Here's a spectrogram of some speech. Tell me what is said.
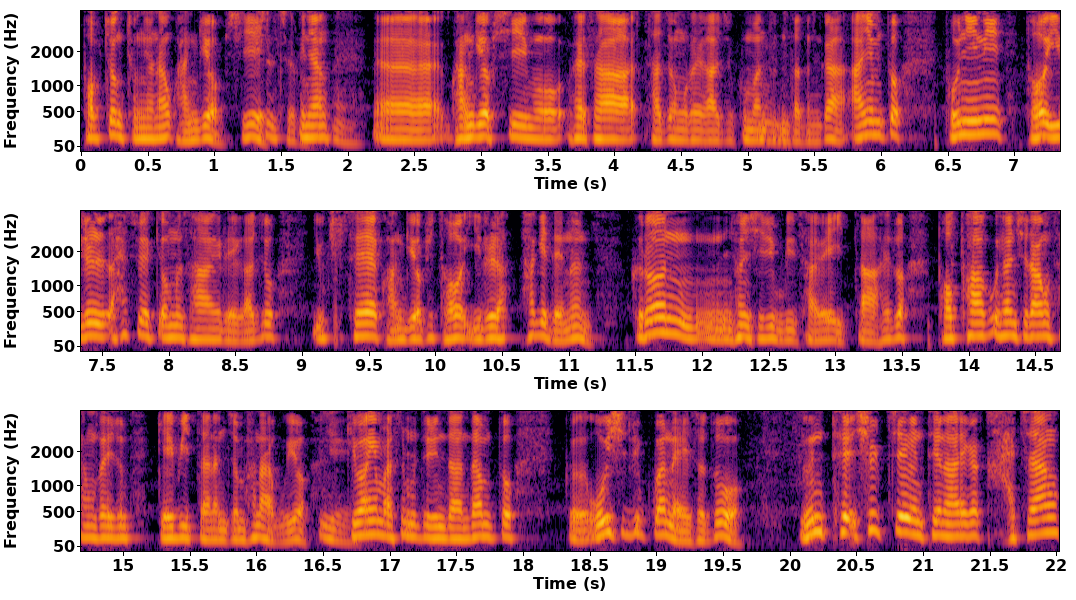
법정 정년하고 관계없이 실제로. 그냥 네. 에, 관계없이 뭐 회사 사정으로 해가지고 그만둔다든가 음. 아니면 또 본인이 더 일을 할 수밖에 없는 상황이 돼가지고 60세에 관계없이 더 일을 하게 되는 그런 현실이 우리 사회에 있다. 그래서 법하고 현실하고 상당히 좀 갭이 있다는 점 하나고요. 예. 기왕에 말씀을 드린다면 또 그 OECD 국가 내에서도 은퇴 실제 은퇴 나이가 가장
